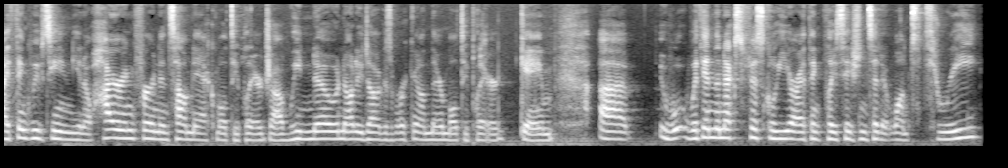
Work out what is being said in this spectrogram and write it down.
I think we've seen, you know, hiring for an Insomniac multiplayer job. We know Naughty Dog is working on their multiplayer game. Uh, w- within the next fiscal year, I think PlayStation said it wants 3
